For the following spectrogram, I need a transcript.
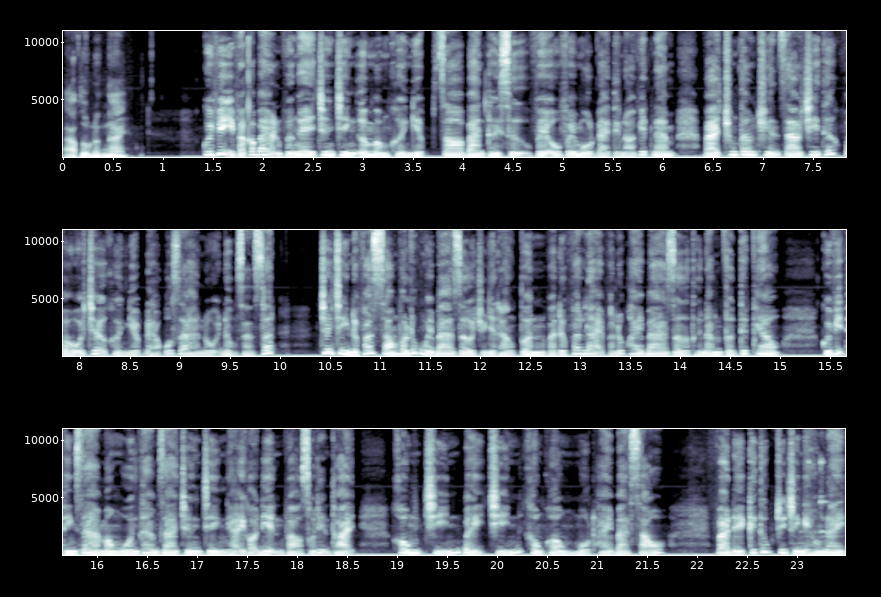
áp dụng được ngay. Quý vị và các bạn vừa nghe chương trình Ươm mầm khởi nghiệp do Ban Thời sự VOV1 Đài Tiếng Nói Việt Nam và Trung tâm Chuyển giao tri thức và hỗ trợ khởi nghiệp Đại học Quốc gia Hà Nội đồng sản xuất. Chương trình được phát sóng vào lúc 13 giờ chủ nhật hàng tuần và được phát lại vào lúc 23 giờ thứ năm tuần tiếp theo. Quý vị thính giả mong muốn tham gia chương trình hãy gọi điện vào số điện thoại 0979001236. Và để kết thúc chương trình ngày hôm nay,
